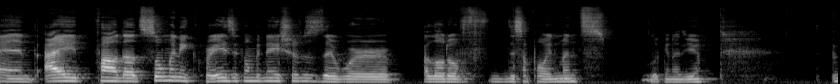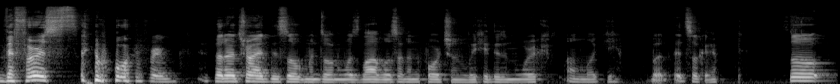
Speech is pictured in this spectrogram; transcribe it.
and I found out so many crazy combinations. There were a lot of disappointments. Looking at you, the first warframe that I tried this augment on was Lavos, and unfortunately, he didn't work. Unlucky, but it's okay. So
